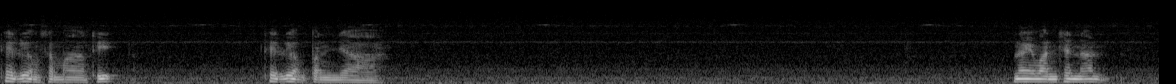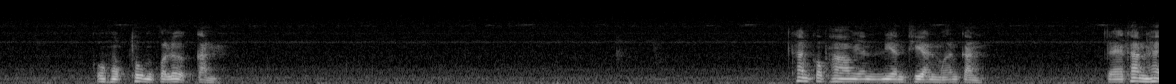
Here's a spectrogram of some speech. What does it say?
เทศเรื่องสมาธิ เทศเรื่องปัญญา ในวันเช่นนั้น ก็หกทุ่มก็เลิกกันท่านก็พาเรียนเทียนเหมือนกัน แต่ท่านให้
